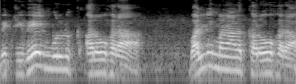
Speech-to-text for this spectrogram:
வெற்றிவேல் முருகனுக்கு அரோகரா வள்ளிமணாளுக்கு அரோகரா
